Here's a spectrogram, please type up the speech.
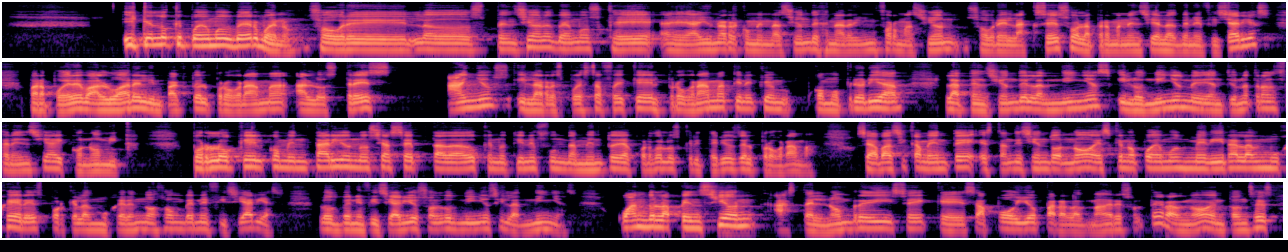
¿Y qué es lo que podemos ver? Bueno, sobre las pensiones vemos que eh, hay una recomendación de generar información sobre el acceso a la permanencia de las beneficiarias para poder evaluar el impacto del programa a los tres años y la respuesta fue que el programa tiene como prioridad la atención de las niñas y los niños mediante una transferencia económica, por lo que el comentario no se acepta dado que no tiene fundamento de acuerdo a los criterios del programa. O sea, básicamente están diciendo, no, es que no podemos medir a las mujeres porque las mujeres no son beneficiarias, los beneficiarios son los niños y las niñas, cuando la pensión, hasta el nombre dice que es apoyo para las madres solteras, ¿no? Entonces,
